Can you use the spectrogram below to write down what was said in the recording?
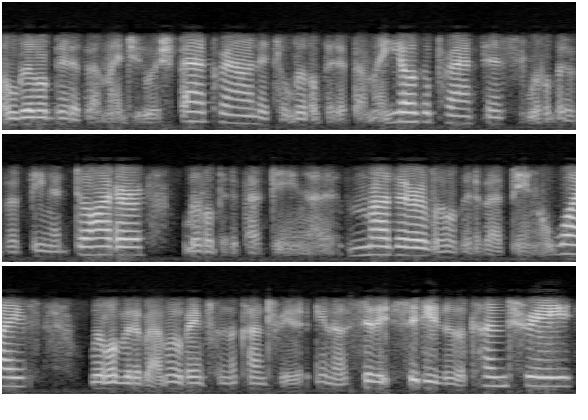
a little bit about my Jewish background. It's a little bit about my yoga practice, a little bit about being a daughter, a little bit about being a mother, a little bit about being a wife, a little bit about moving from the country, to, you know, city city to the country,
